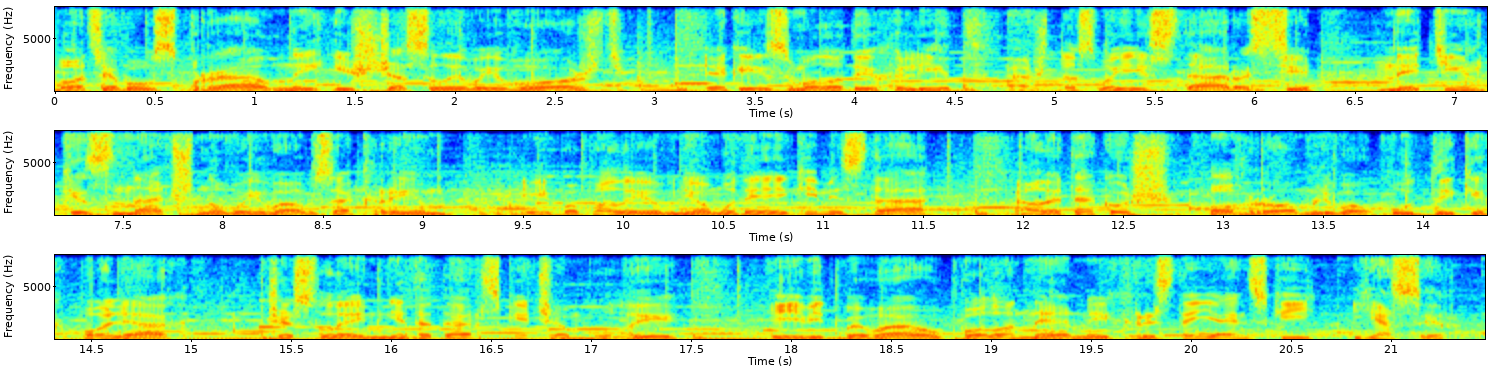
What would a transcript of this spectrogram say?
Бо це був справний і щасливий вождь, який з молодих літ аж до своєї старості не тільки значно воював за Крим і попалив в ньому деякі міста, але також погромлював у диких полях численні татарські чамбули і відбивав полонений християнський ясир.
